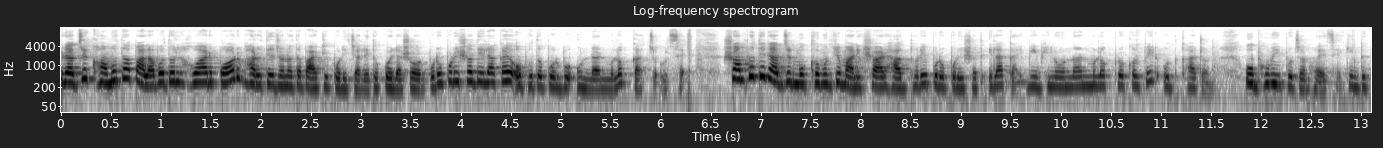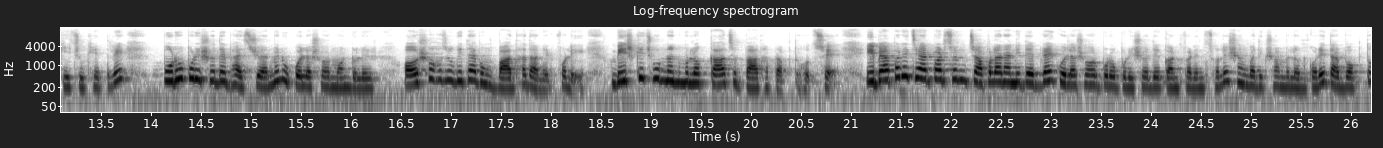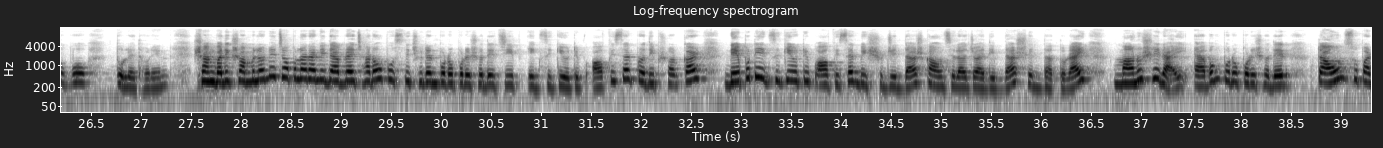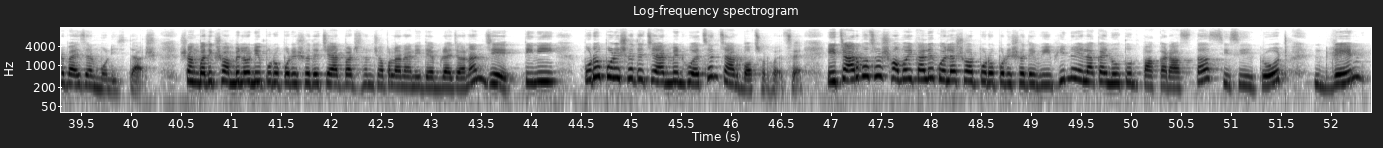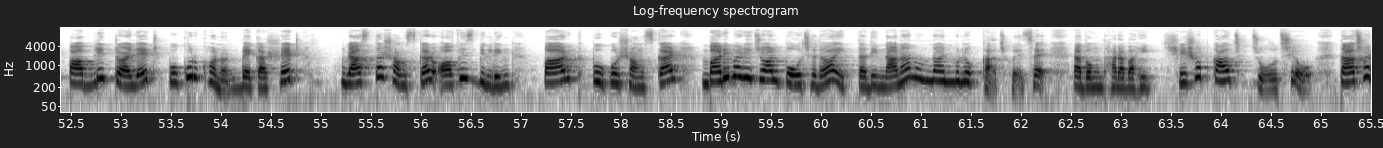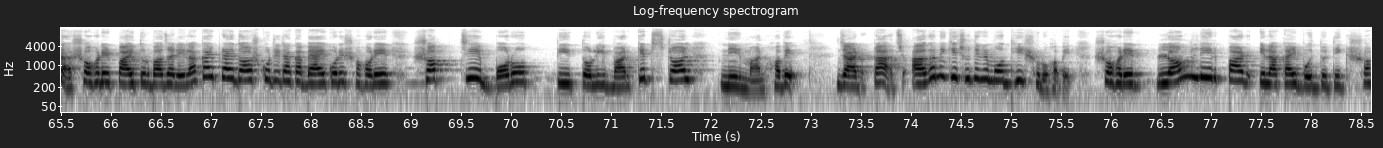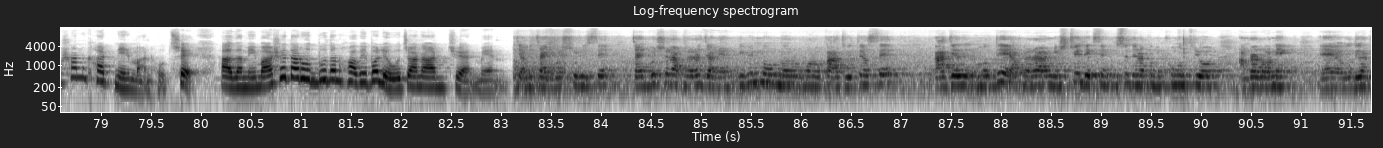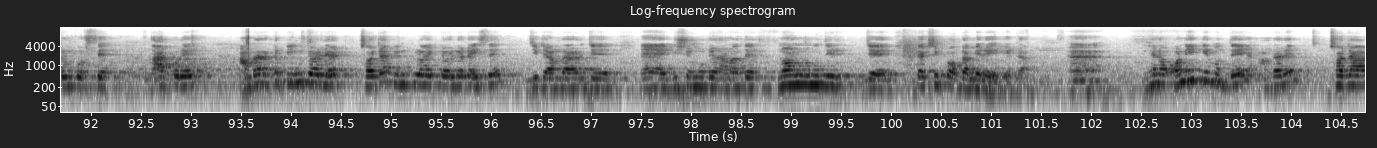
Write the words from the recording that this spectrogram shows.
রাজ্যে ক্ষমতা পালাবদল হওয়ার পর ভারতীয় জনতা পার্টি পরিচালিত কৈলাসহর পুর পরিষদ এলাকায় অভূতপূর্ব উন্নয়নমূলক কাজ চলছে। সম্প্রতি রাজ্যের মুখ্যমন্ত্রী মানিক শাহর হাত ধরে পুর পরিষদ এলাকায় বিভিন্ন উন্নয়নমূলক প্রকল্পের উদ্ঘাটন ও ভূমি পূজন হয়েছে। কিন্তু কিছু ক্ষেত্রে পৌর পরিষদের ভাইস চেয়ারম্যান ও কৈলাসহর মণ্ডলের অসহযোগিতা এবং বাধা দানের ফলে বেশ কিছু উন্নয়নমূলক কাজ বাধাপ্রাপ্ত হচ্ছে। এ ব্যাপারে চেয়ারপারসন চাপলা রানী দেবরায় কৈলাসহর পুর পরিষদের কনফারেন্স হলে সাংবাদিক সম্মেলন করে তার বক্তব্য তুলে ধরেন। সাংবাদিক সম্মেলনে চপলা রানী দেবরায় ছাড়াও উপস্থিত ছিলেন পুর পরিষদের chief executive officer Pradip Sarkar, deputy executive officer Biswajit Das, councillor Jaydeep Das, Siddhartha Roy, Mansi Roy এবং পুর পরিষদের টাউন সুপারভাইজার মনীষ দাস। সাংবাদিক সম্মেলনে পুর পরিষদের চেয়ারপারসন চপলা রানী দেবরায় জানান যে, তিনি পুর পরিষদের চেয়ারম্যান হয়েছেন চার বছর হয়েছে। এই চার বছর সময়কালে কৈলাসহর পুর পরিষদের বিভিন্ন এলাকায় নতুন পাকা রাস্তা, CC road, drain, public toilet, পুকুর খনন, বেকার শেড রাস্তা সংস্কার, অফিস বিল্ডিং পার্ক, পুকুর সংস্কার, বাড়ি বাড়ি জল পৌঁছে দেওয়া ইত্যাদি নানান উন্নয়নমূলক কাজ হয়েছে এবং ধারাবাহিক সেসব কাজ চলছেও। তাছাড়া শহরের পাইতুর বাজার এলাকায় প্রায় দশ কোটি টাকা ব্যয় করে শহরের সবচেয়ে বড় তিতলি মার্কেট স্টল নির্মাণ হবে, যার কাজ আগামী কিছুদিনের মধ্যেই শুরু হবে। শহরের লংলির পার এলাকায় বৈদ্যুতিক শ্মশানঘাট নির্মাণ হচ্ছে। আগামী মাসে তার উদ্বোধন হবে বলেও জানান চেয়ারম্যান। আমি চার বছর হয়েছে চার বছর আপনারা জানেন, বিভিন্ন উন্নয়নমূলক কাজ হইতেছে। কাজের মধ্যে আপনারা নিশ্চয়ই দেখছেন কিছুদিন আগে মুখ্যমন্ত্রীও আমরা অনেক উদ্ঘাটন করছে। তারপরে আমরা একটা পিঙ্ক টয়লেট ছয়টা পিঙ্ক টয়লেট আইছে যেটা আমরা যে আহ, বিশ্বমুডের আমাদের নরেন্দ্র মোদীর যে ফ্ল্যাগশিপ প্রোগ্রামের এটা। এখানে অনেকের মধ্যে আমরা ছটা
